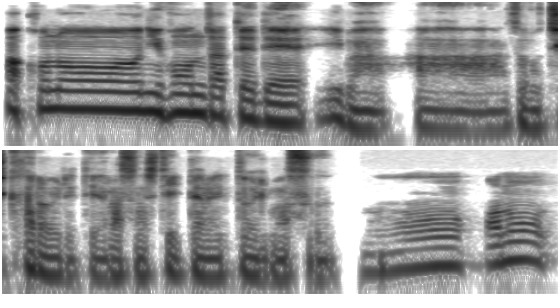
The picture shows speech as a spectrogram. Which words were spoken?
まあ、この2本立てで今、あーその力を入れてやらさせていただいております。うんあの、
